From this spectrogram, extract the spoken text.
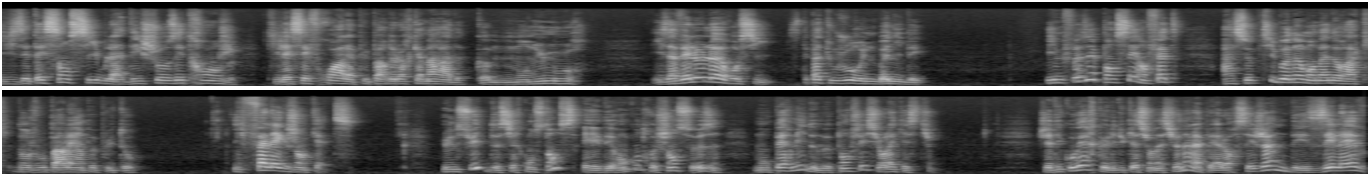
Ils étaient sensibles à des choses étranges, qui laissaient froid la plupart de leurs camarades, comme mon humour. Ils avaient le leur aussi, c'était pas toujours une bonne idée. Ils me faisaient penser en fait à ce petit bonhomme en anorak dont je vous parlais un peu plus tôt. Il fallait que j'enquête. Une suite de circonstances et des rencontres chanceuses m'ont permis de me pencher sur la question. J'ai découvert que l'éducation nationale appelait alors ces jeunes des élèves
